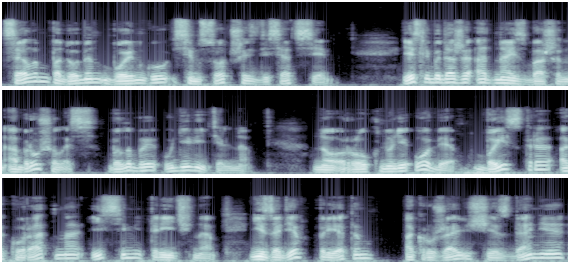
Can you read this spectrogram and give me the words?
целом подобен Боингу 767. Если бы даже одна из башен обрушилась, было бы удивительно. Но рухнули обе, быстро, аккуратно и симметрично, не задев при этом окружающее здание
